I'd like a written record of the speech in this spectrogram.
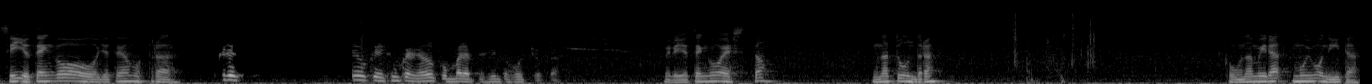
Sí, yo tengo... Yo te voy a mostrar. Creo, creo que dejé un cargador con bala 308 acá. Mire, yo tengo esto. Una tundra. Con una mira muy bonita.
